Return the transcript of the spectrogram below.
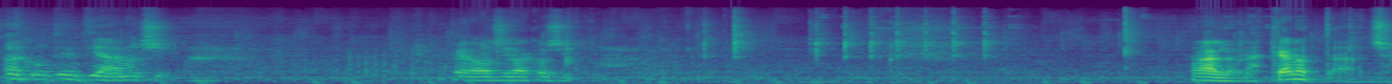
Accontentiamoci. Per oggi va così. Allora, canottaggio.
